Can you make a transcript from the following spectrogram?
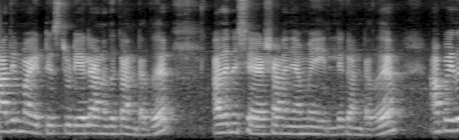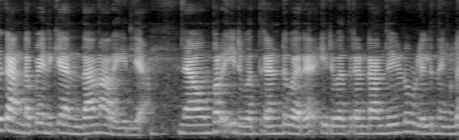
ആദ്യം വൈ ടി സ്റ്റുഡിയോയിലാണ് ഇത് കണ്ടത്. അതിന് ശേഷമാണ് ഞാൻ മെയിലിൽ കണ്ടത്. അപ്പോൾ ഇത് കണ്ടപ്പോൾ എനിക്ക് എന്താണെന്ന് അറിയില്ല. നവംബർ ഇരുപത്തിരണ്ട് വരെ ഇരുപത്തിരണ്ടാം തീയതിയുടെ ഉള്ളിൽ നിങ്ങൾ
